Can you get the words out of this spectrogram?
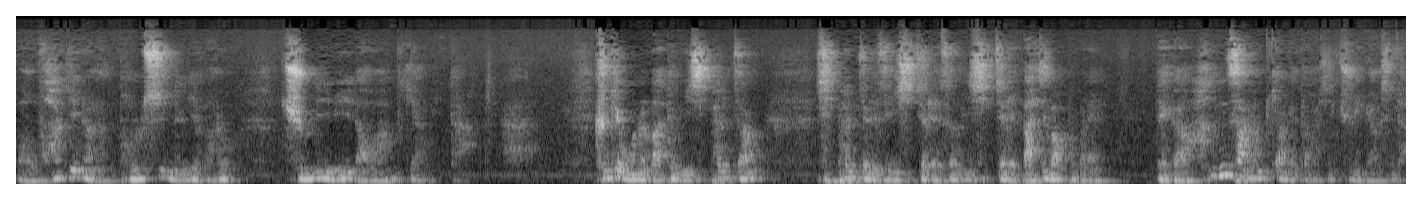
어, 확인하는 볼 수 있는 게 바로 주님이 나와 함께하고 있다. 그게 오늘 마태복음 28장 18절에서 20절에서 20절의 마지막 부분에 내가 항상 함께하겠다고 하신 주님이었습니다.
